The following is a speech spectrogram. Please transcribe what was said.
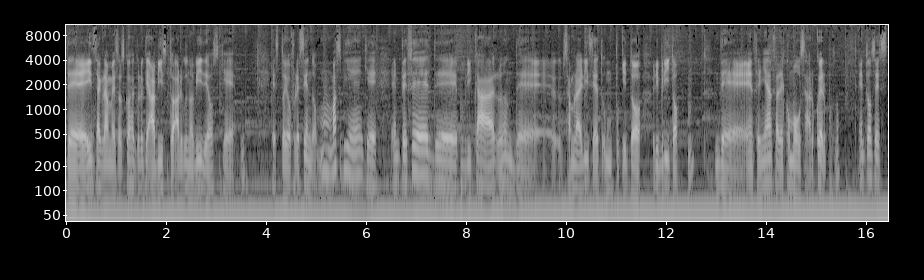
de Instagram, esas cosas, creo que ha visto algunos vídeos que estoy ofreciendo. Más bien que empecé de publicar de Samurai Reset un poquito librito de enseñanza de cómo usar cuerpos, ¿no? Entonces,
